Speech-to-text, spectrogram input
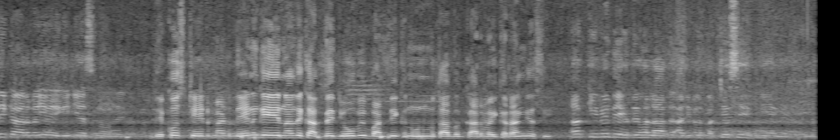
ਦੀ ਕਾਰਵਾਈ ਹੋਏਗੀ ਜੀ ਇਸ ਮਾਮਲੇ 'ਚ ਦੇਖੋ ਸਟੇਟਮੈਂਟ ਦੇਣਗੇ ਇਹਨਾਂ ਦੇ ਘਰ ਦੇ ਜੋ ਵੀ ਬਣਦੀ ਕਾਨੂੰਨ ਮੁਤਾਬਕ ਕਾਰਵਾਈ ਕਰਾਂਗੇ ਅਸੀਂ। ਆ ਕਿਵੇਂ ਦੇਖਦੇ ਹੋ ਹਾਲਾਤ? ਅੱਜ ਕੱਲ ਬੱਚੇ ਸੇਫ ਨਹੀਂ ਹੈਗੇ।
